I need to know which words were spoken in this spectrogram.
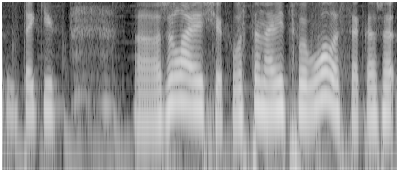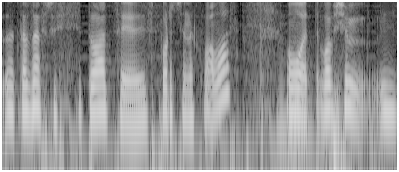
таких а, желающих восстановить свой волос, оказавшись в ситуации испорченных волос. Вот, в общем,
